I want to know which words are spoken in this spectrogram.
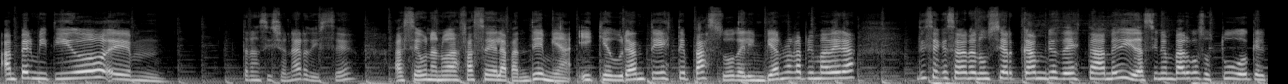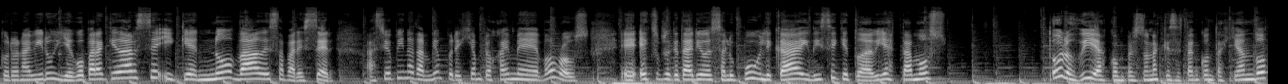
han permitido em, transicionar, dice, hacia una nueva fase de la pandemia y que durante este paso del invierno a la primavera dice que se van a anunciar cambios de esta medida. Sin embargo, sostuvo que el coronavirus llegó para quedarse y que no va a desaparecer. Así opina también, por ejemplo, Jaime Burrows, eh, ex subsecretario de Salud Pública, y dice que todavía estamos todos los días con personas que se están contagiando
